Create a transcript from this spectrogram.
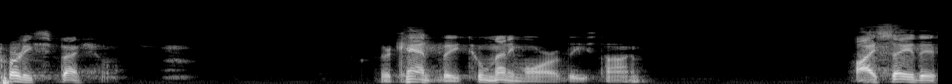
pretty special. There can't be too many more of these times. I say this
